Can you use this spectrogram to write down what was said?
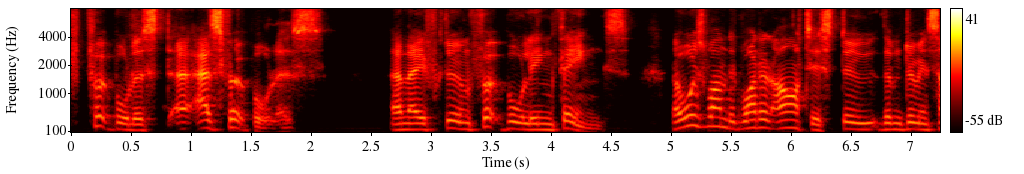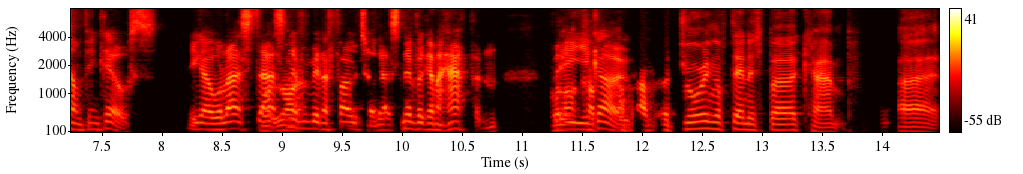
footballers uh, as footballers, and they're doing footballing things. I always wondered why don't artists do them doing something else? You go, well, that's that's like- never been a photo. That's never going to happen. But Well, here you like go. A, a- a drawing of Dennis Bergkamp uh,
